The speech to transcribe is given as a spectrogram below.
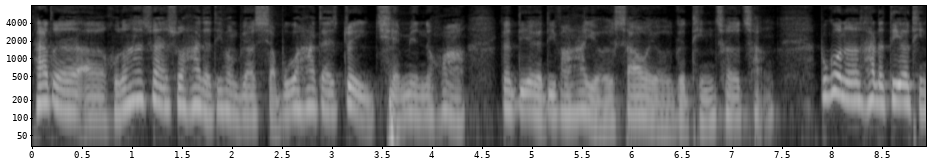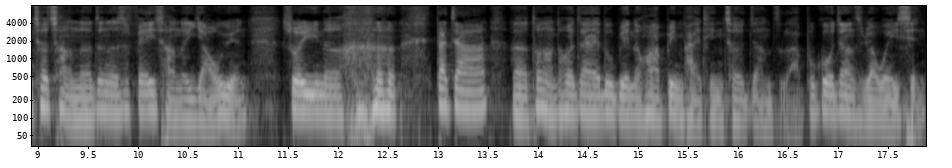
它的呃，虎头山虽然说它的地方比较小，不过它在最前面的话，跟第二个地方它有稍微有一个停车场。不过呢，它的第二停车场呢，真的是非常的遥远，所以呢，大家呃通常都会在路边的话并排停车这样子啦。不过这样子比较危险。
